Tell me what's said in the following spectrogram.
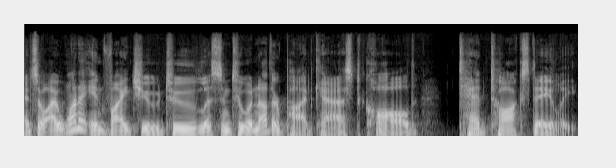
And so I want to invite you to listen to another podcast called TED Talks Daily.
